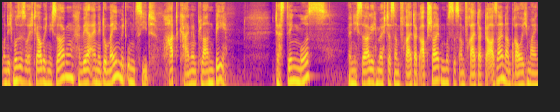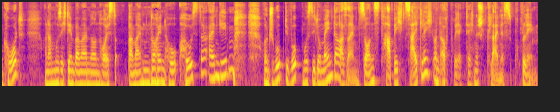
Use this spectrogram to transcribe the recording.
und ich muss es euch, glaube ich, nicht sagen, wer eine Domain mit umzieht, hat keinen Plan B. Das Ding muss wenn ich sage, ich möchte das am Freitag abschalten, muss das am Freitag da sein, dann brauche ich meinen Code und dann muss ich den bei meinem neuen Hoster, bei meinem neuen Hoster eingeben und schwuppdiwupp muss die Domain da sein. Sonst habe ich zeitlich und auch projekttechnisch ein kleines Problem.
